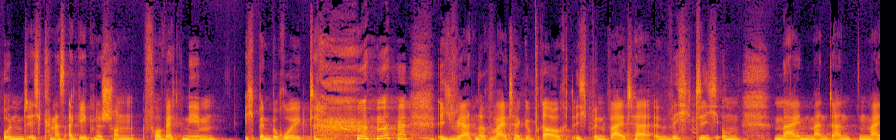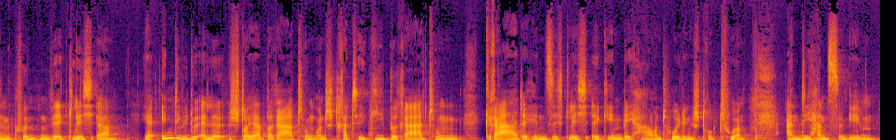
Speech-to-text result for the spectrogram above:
Und ich kann das Ergebnis schon vorwegnehmen ich bin beruhigt, ich werde noch weiter gebraucht, ich bin weiter wichtig, um meinen Mandanten, meinen Kunden wirklich äh, ja, individuelle Steuerberatung und Strategieberatung gerade hinsichtlich äh, GmbH und Holdingstruktur an die Hand zu geben.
